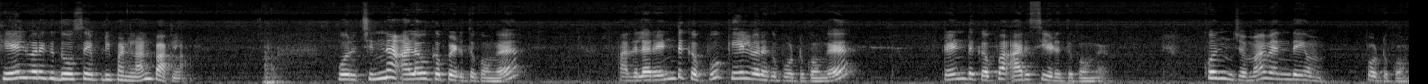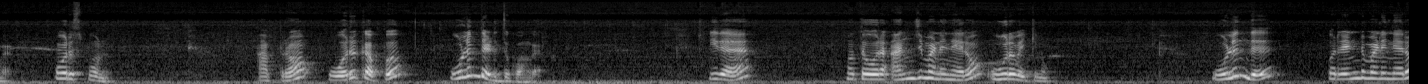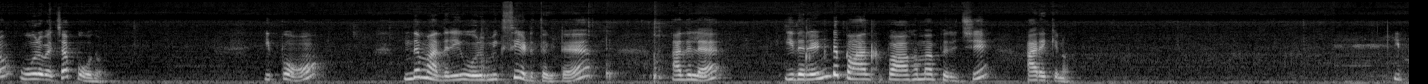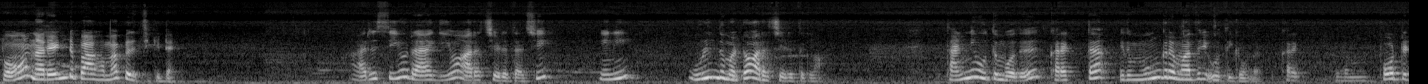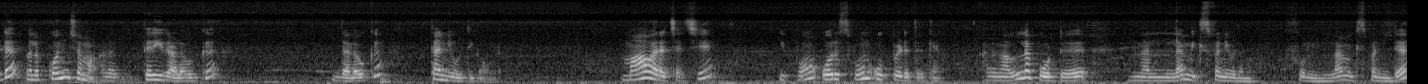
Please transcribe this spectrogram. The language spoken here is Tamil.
கேழ்வரகு தோசை எப்படி பண்ணலான்னு பார்க்கலாம். ஒரு சின்ன அளவு கப் எடுத்துக்கோங்க. அதில் ரெண்டு கப்பு கேழ்வரகு போட்டுக்கோங்க. ரெண்டு கப்பு அரிசி எடுத்துக்கோங்க. கொஞ்சமாக வெந்தயம் போட்டுக்கோங்க. ஒரு ஸ்பூன். அப்புறம் ஒரு கப்பு உளுந்து எடுத்துக்கோங்க. இதை மொத்தம் ஒரு அஞ்சு மணி நேரம் ஊற வைக்கணும். உளுந்து ஒரு ரெண்டு மணி நேரம் ஊற வச்சா போதும். இப்போ இந்த மாதிரி ஒரு மிக்ஸி எடுத்துக்கிட்டு அதில் இதை ரெண்டு பா பாகமாக பிரித்து அரைக்கணும். இப்போ நான் ரெண்டு பாகமாக பிரிச்சுக்கிட்டேன். அரிசியும் ராகியும் அரைச்சி எடுத்தாச்சு. இனி உளுந்து மட்டும் அரைச்சி எடுத்துக்கலாம். தண்ணி ஊற்றும்போது கரெக்டாக இது முங்குற மாதிரி ஊற்றிக்கோங்க கரெக்ட் இதை போட்டுட்டு அதில் கொஞ்சமாக அதை தெரிகிற அளவுக்கு இந்த அளவுக்கு தண்ணி ஊற்றிக்கோங்க மாவு அரைச்சாச்சு. இப்போ ஒரு ஸ்பூன் உப்பு எடுத்திருக்கேன். அதை நல்லா போட்டு நல்லா மிக்ஸ் பண்ணி விடணும். ஃபுல்லாக மிக்ஸ் பண்ணிவிட்டு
